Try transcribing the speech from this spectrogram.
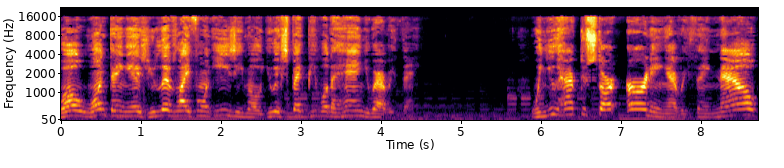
well, one thing is you live life on easy mode. You expect people to hand you everything. When you have to start earning everything, now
